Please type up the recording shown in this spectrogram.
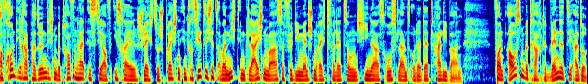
Aufgrund ihrer persönlichen Betroffenheit ist sie auf Israel schlecht zu sprechen, interessiert sich jetzt aber nicht im gleichen Maße für die Menschenrechtsverletzungen Chinas, Russlands oder der Taliban. Von außen betrachtet wendet sie also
